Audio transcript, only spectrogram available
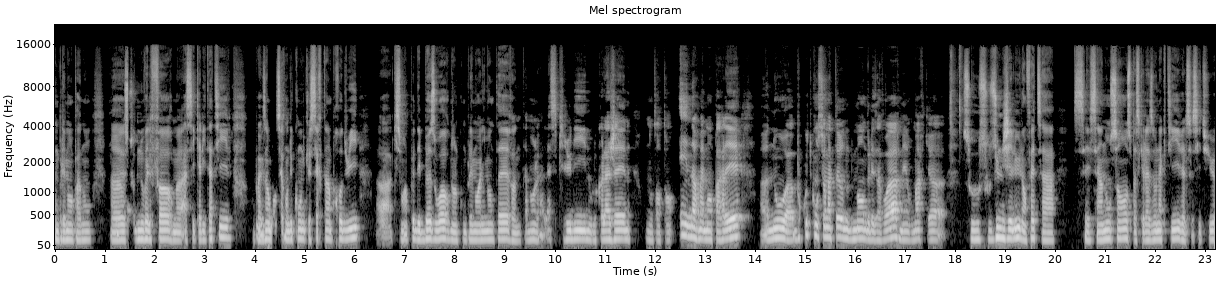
compléments pardon, sous de nouvelles formes assez qualitatives. Par mmh. exemple, on s'est rendu compte que certains produits qui sont un peu des buzzwords dans le complément alimentaire, notamment la, spiruline ou le collagène. On en entend énormément parler. nous, beaucoup de consommateurs nous demandent de les avoir, mais on remarque sous, sous, une gélule, en fait, ça, c'est un non-sens parce que la zone active, elle se situe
